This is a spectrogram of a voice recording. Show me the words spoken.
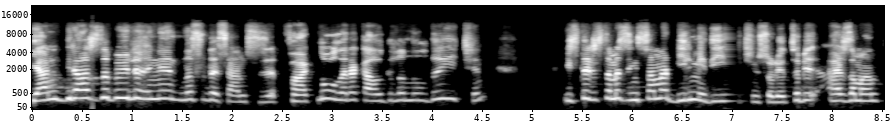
yani biraz da böyle hani nasıl desem size farklı olarak algılanıldığı için ister istemez insanlar bilmediği için soruyor. Tabii her zaman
